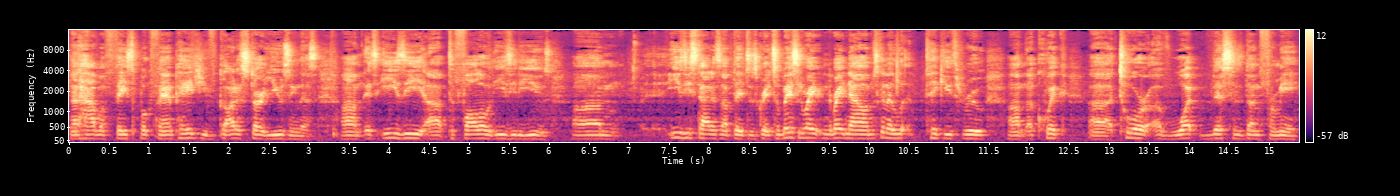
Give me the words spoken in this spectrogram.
that have a Facebook fan page, you've got to start using this. Um, it's easy uh, to follow and easy to use. Um, easy status updates is great. So basically, right right now, I'm just gonna take you through um, a quick uh, tour of what this has done for me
